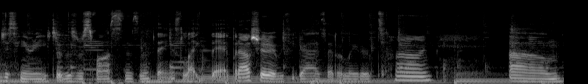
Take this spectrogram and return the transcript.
just hearing each other's responses and things like that. But I'll share that with you guys at a later time. Um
